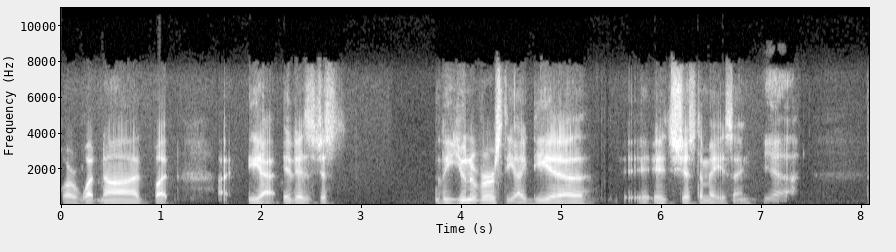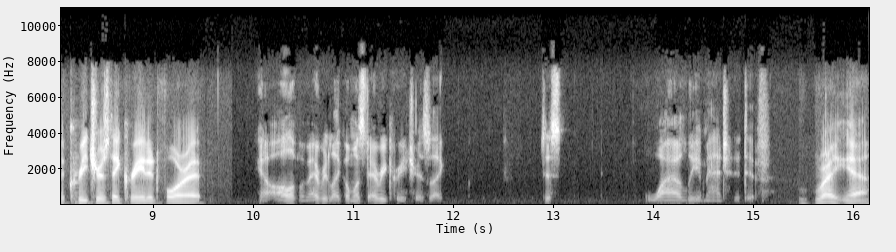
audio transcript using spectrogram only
or whatnot, but uh, yeah, it is just the universe, the idea. i it's just amazing. yeah, The creatures they created for it. you know, all of them, every like almost every creature is like just wildly imaginative. Right. Yeah.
